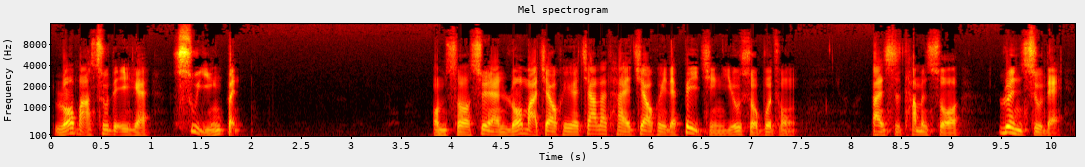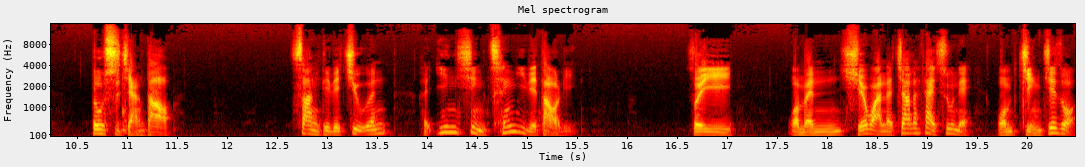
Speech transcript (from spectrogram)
罗马书的一个缩影本。我们说，虽然罗马教会和加拉太教会的背景有所不同，但是他们所论述的都是讲到上帝的救恩。和因信称义的道理，所以我们学完了加拉太书呢，我们紧接着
